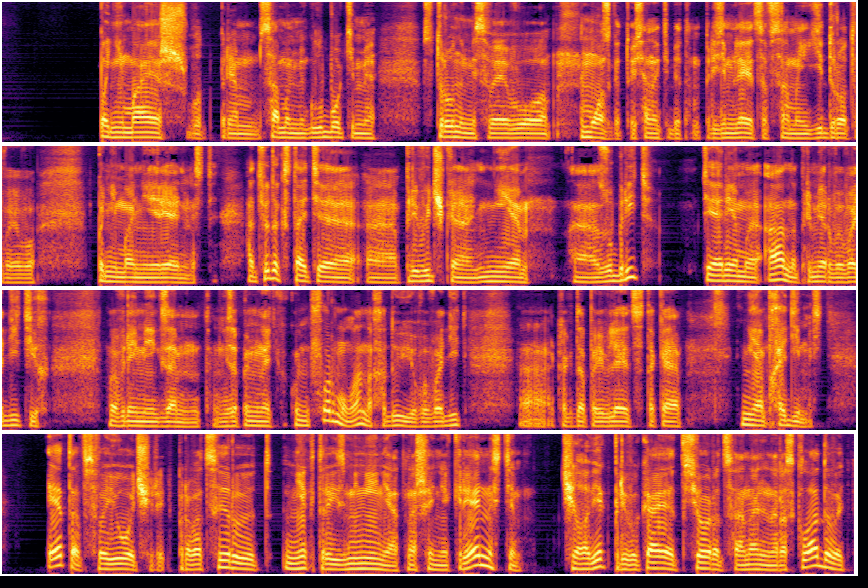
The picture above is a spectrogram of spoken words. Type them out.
понимаешь вот прям самыми глубокими струнами своего мозга. То есть она тебе там приземляется в самое ядро твоего понимания реальности. Отсюда, кстати, а, привычка не а, зубрить теоремы, а, например, выводить их во время экзамена. Там, не запоминать какую-нибудь формулу, а на ходу ее выводить, а, когда появляется такая необходимость. Это, в свою очередь, провоцирует некоторые изменения отношения к реальности. Человек привыкает все рационально раскладывать,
